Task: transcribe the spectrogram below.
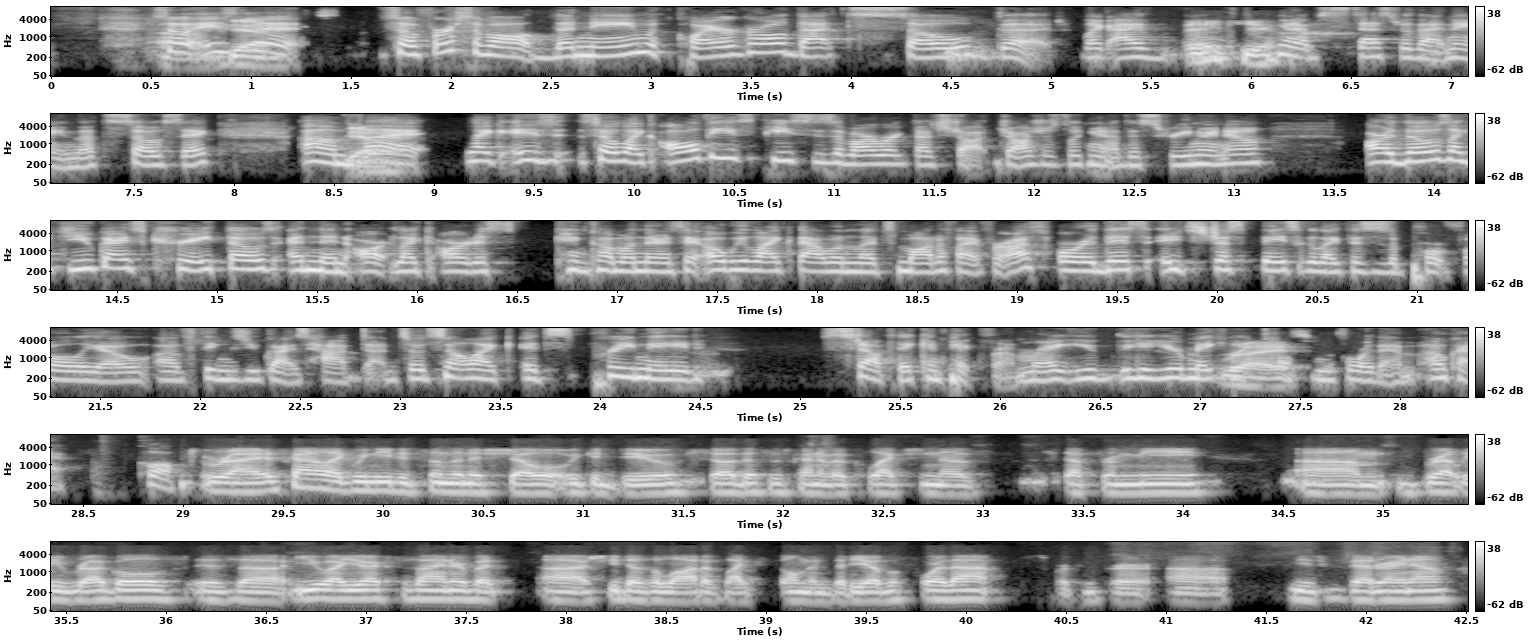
So Um, is yeah. the so first of all, the name Choir Girl, that's so good. Like I've I'm Thank you. obsessed with that name. That's so sick. Um, Yeah. but like is so like all these pieces of artwork that's jo- Josh is looking at the screen right now. are those like do you guys create those and then art like artists can come on there and say oh we like that one let's modify it for us or this it's just basically like this is a portfolio of things you guys have done so it's not like it's pre-made stuff they can pick from right you you're making Right. it custom for them okay cool Right. It's kind of like we needed something to show what we could do. So this is kind of a collection of stuff from me. Um, Bretley Ruggles is a UI UX designer, but uh, she does a lot of like film and video before that. She's working for uh, Musicbed right now.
